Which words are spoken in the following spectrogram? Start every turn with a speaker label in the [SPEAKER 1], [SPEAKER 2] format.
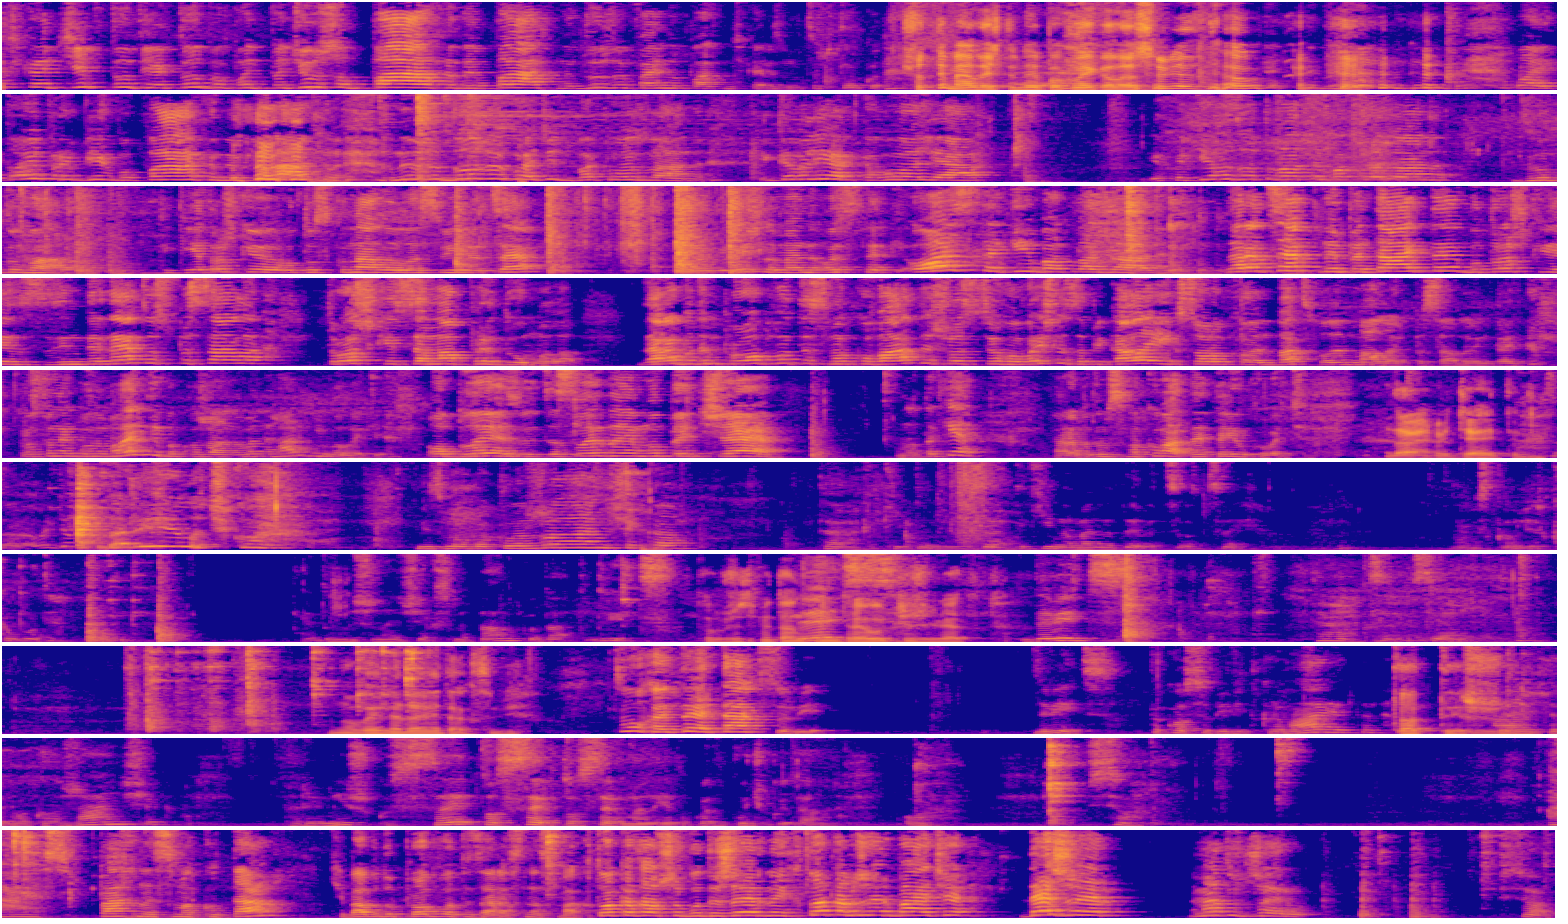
[SPEAKER 1] Кавалерочка, чіп тут, як тут, бо почув, що пахне, пахне. Дуже файно пахне. Чекай, візьму цю штуку.
[SPEAKER 2] Що ти мелиш, ти мене покликала, щоб я зняв?
[SPEAKER 1] Ой, той прибіг, бо пахне, пахне. Вони вже дуже хочуть баклажани. І кавалерка, воля. Я хотіла зготувати баклажани, зготувала. Тільки я трошки удосконалила свій рецепт. Мене ось такі. Ось такі баклажани. За рецепт не питайте, бо трошки з інтернету списала, трошки сама придумала. Зараз будемо пробувати, смакувати, що з цього вийшло. Запікала я їх 40 хвилин, 20 хвилин мало, як писала в інтернеті. Просто в них були маленькі баклажани, у мене гарні великі. Облизуються, слина йому тече. Ну таке. Зараз будемо смакувати, дай тарілку витягну.
[SPEAKER 2] Дай, витягайте.
[SPEAKER 1] Зараз витягну тарілочку. Візьму баклажанчика. Так, який там взяв, який на мене дивиться оцей. Зараз кавалерка буде. Я думаю, що навіть як сметанку дати. Дивіться.
[SPEAKER 2] Та вже сметанку не треба утяжеляти.
[SPEAKER 1] Дивіться. Так, зараз я.
[SPEAKER 2] Ну, виглядає так собі.
[SPEAKER 1] Слухай, ти так собі. Дивіться, тако собі відкриваєте.
[SPEAKER 2] Та ти що?
[SPEAKER 1] Маєте баклажанчик, перемішку сир. То сир, то сир в мене, я такою кучкою дала. О, все. Ай, пахне смакота. Хіба буду пробувати зараз на смак. Хто казав, що буде жирний? Хто там жир бачить? Де жир? Нема тут жиру. Все.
